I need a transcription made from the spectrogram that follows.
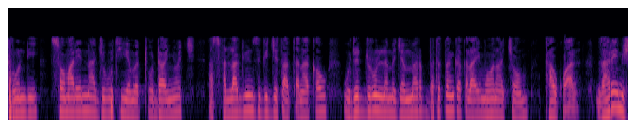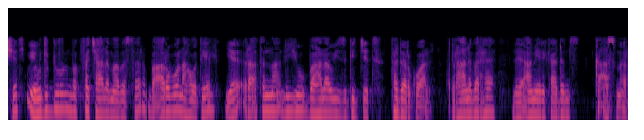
ብሩንዲ፣ ሶማሌና ጅቡቲ የመጡ ዳኞች አስፈላጊውን ዝግጅት አጠናቀው ውድድሩን ለመጀመር በተጠንቀቅ ላይ መሆናቸውም ታውቋል። ዛሬ ምሽት የውድድሩን መክፈቻ ለማበሰር በአሮቦና ሆቴል የራትና ልዩ ባህላዊ ዝግጅት ተደርጓል። ብርሃነ በርሀ ለአሜሪካ ድምፅ ከአስመራ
